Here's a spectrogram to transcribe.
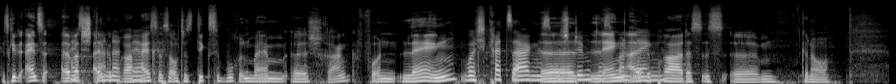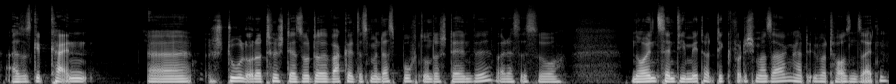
Es gibt eins, äh, was Algebra heißt, das ist auch das dickste Buch in meinem äh, Schrank von Lang. Wollte ich gerade sagen, ist äh, bestimmt Lang das von Algebra, Lang. das ist, ähm, genau. Also es gibt keinen äh, Stuhl oder Tisch, der so doll wackelt, dass man das Buch drunter stellen will, weil das ist so neun Zentimeter dick, würde ich mal sagen, hat über 1000 Seiten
